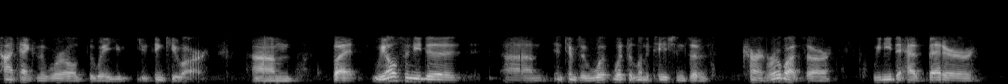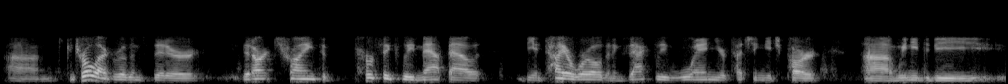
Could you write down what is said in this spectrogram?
contacting the world the way you, you think you are. Um, but we also need to, um, in terms of what, what the limitations of current robots are, we need to have better um, control algorithms that are that aren't trying to perfectly map out the entire world and exactly when you're touching each part. Uh, we need to be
